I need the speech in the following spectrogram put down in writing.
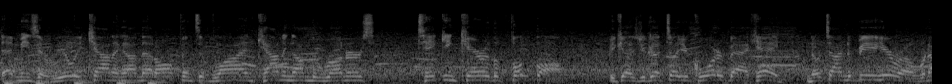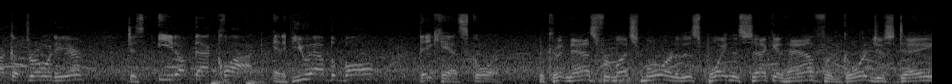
That means they're really counting on that offensive line, counting on the runners, taking care of the football. Because you're going to tell your quarterback, hey, no time to be a hero. We're not going to throw it here. Just eat up that clock. And if you have the ball, they can't score. They couldn't ask for much more to this point in the second half. A gorgeous day,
